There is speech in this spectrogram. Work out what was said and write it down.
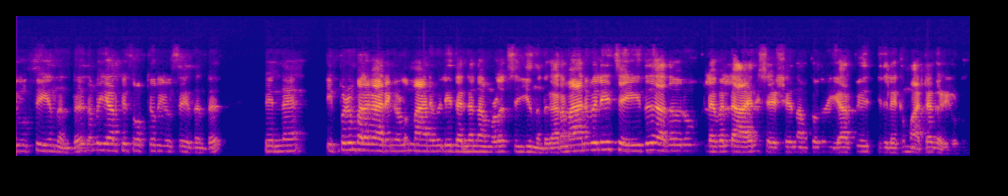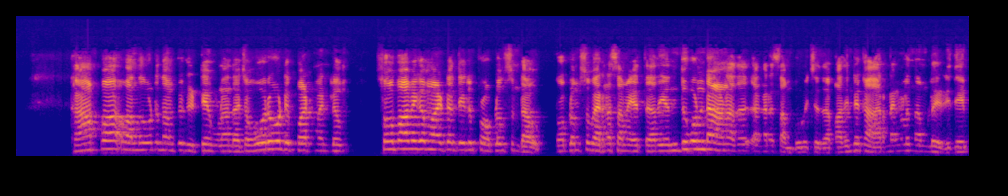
യൂസ് ചെയ്യുന്നുണ്ട്. നമ്മൾ E R P software use ചെയ്യുന്നുണ്ട്. പിന്നെ ഇപ്പോഴും പല കാര്യങ്ങളും മാനുവലി തന്നെ നമ്മൾ ചെയ്യുന്നുണ്ട്. കാരണം മാനുവലി ചെയ്ത് അതൊരു ലെവലിലായതിനു ശേഷമേ നമുക്കതൊരു ഇ ആർ പി ഇതിലേക്ക് മാറ്റാൻ കഴിയുള്ളൂ. കാപ്പ വന്നുകൊണ്ട് നമുക്ക് കിട്ടിയ ഗുണം എന്താ വെച്ചാൽ ഓരോ ഡിപ്പാർട്ട്മെന്റിലും സ്വാഭാവികമായിട്ട് എന്തെങ്കിലും പ്രോബ്ലംസ് ഉണ്ടാവും. പ്രോബ്ലംസ് വരുന്ന സമയത്ത് അത് എന്തുകൊണ്ടാണ് അത് അങ്ങനെ സംഭവിച്ചത്? അപ്പൊ അതിന്റെ കാരണങ്ങൾ നമ്മൾ എഴുതുകയും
